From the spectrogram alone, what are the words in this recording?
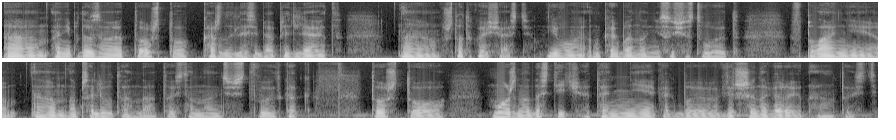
А, они подразумевают то, что каждый для себя определяет а, что такое счастье. Его, ну, как бы оно не существует в плане э, абсолюта, да, то есть оно не существует как то, что можно достичь. Это не как бы вершина горы, да, то есть,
